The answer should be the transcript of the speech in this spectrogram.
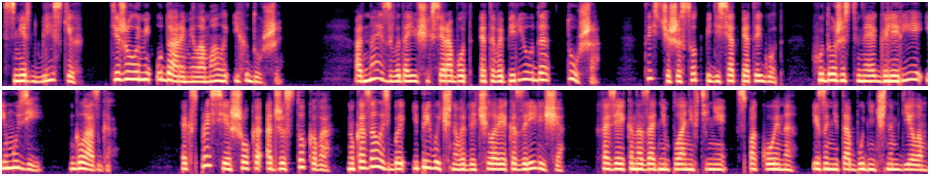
Смерть близких тяжелыми ударами ломала их души. Одна из выдающихся работ этого периода — «Туша», 1655 год, художественная галерея и музей, Глазго. Экспрессия шока от жестокого, но, казалось бы, и привычного для человека зрелища — Хозяйка на заднем плане в тени спокойно и занята будничным делом,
